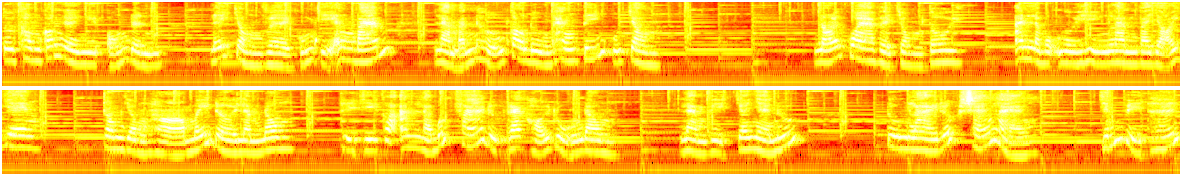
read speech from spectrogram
tôi không có nghề nghiệp ổn định, lấy chồng về cũng chỉ ăn bám, làm ảnh hưởng con đường thăng tiến của chồng. Nói qua về chồng tôi, anh là một người hiền lành và giỏi giang. Trong dòng họ mấy đời làm nông thì chỉ có anh là bứt phá được ra khỏi ruộng đồng, làm việc cho nhà nước. Tương lai rất sáng lạng. Chính vì thế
